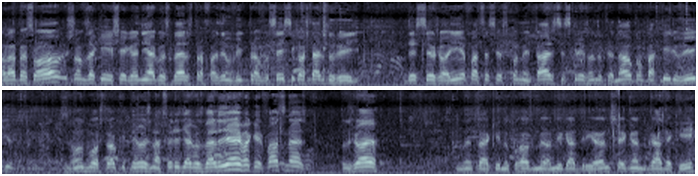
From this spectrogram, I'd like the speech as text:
Olá pessoal, estamos aqui chegando em Águas Belas para fazer um vídeo para vocês. Se gostaram do vídeo, deixe seu joinha, faça seus comentários, se inscreva no canal, compartilhe o vídeo. Vamos mostrar o que tem hoje na feira de Águas Belas. E aí, vaqueiro, faça nessa. Tudo jóia? Vamos entrar aqui no curral do meu amigo Adriano, chegando gado aqui.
